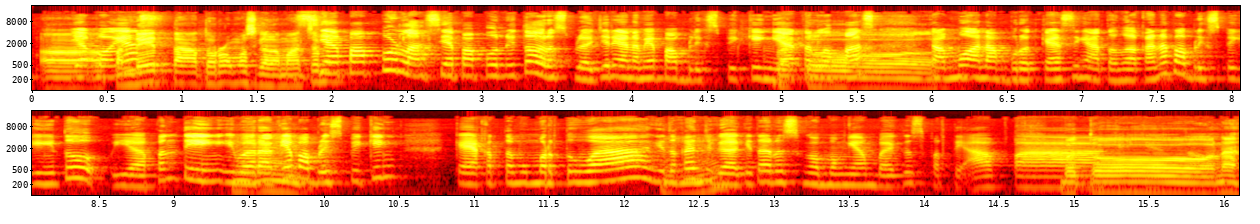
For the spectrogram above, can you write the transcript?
uh, Ya, pendeta atau romo segala macam. siapa pun lah siapa pun itu harus belajar yang namanya public speaking ya Betul. terlepas kamu anak broadcasting atau enggak karena public speaking itu ya penting ibaratnya Hmm. public speaking kayak ketemu mertua gitu kan juga kita harus ngomong yang baik itu seperti apa Betul. Nah,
